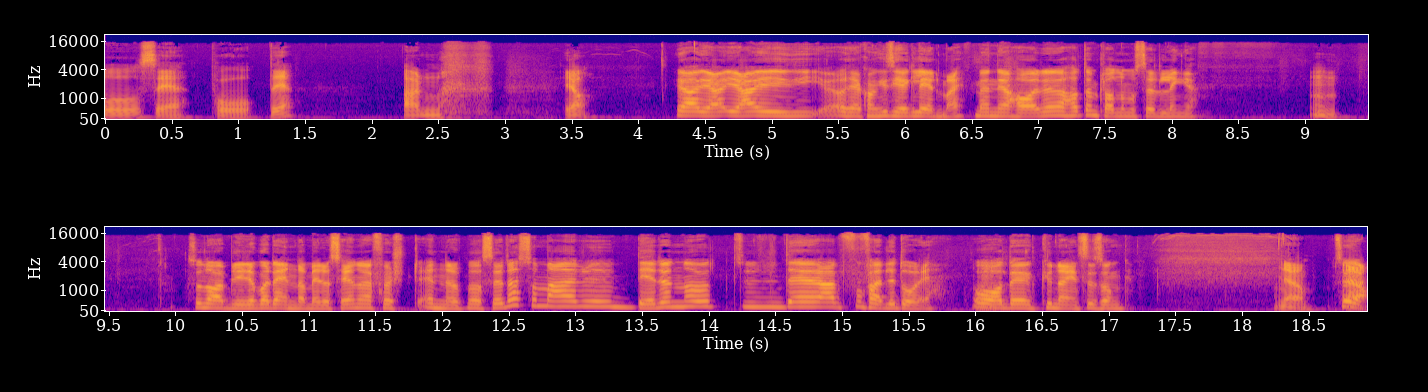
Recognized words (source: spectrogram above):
å se på det. Er den Ja. Ja, jeg, jeg, jeg kan ikke si jeg gleder meg, men jeg har eh, hatt en plan om å se det lenge. Mm. Så da blir det bare enda mer å se når jeg først ender opp med å se det, som er eh, bedre enn at det er forferdelig dårlig. Og det kun er én sesong. ja. Så ja.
